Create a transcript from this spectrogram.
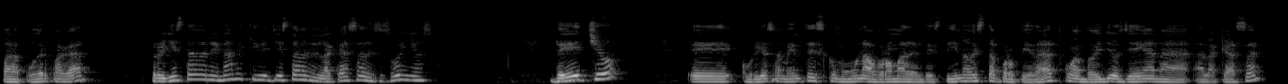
para poder pagar. Pero ya estaban en Amityville, ya estaban en la casa de sus sueños. De hecho, eh, curiosamente es como una broma del destino. Esta propiedad, cuando ellos llegan a, a la casa,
